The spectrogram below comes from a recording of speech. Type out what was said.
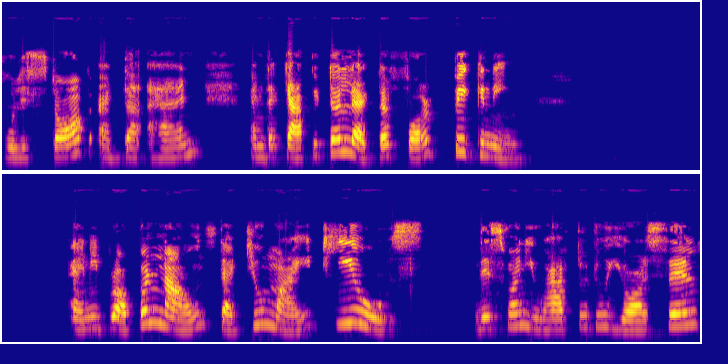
full stop at the end and the capital letter for beginning any proper nouns that you might use. This one you have to do yourself.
